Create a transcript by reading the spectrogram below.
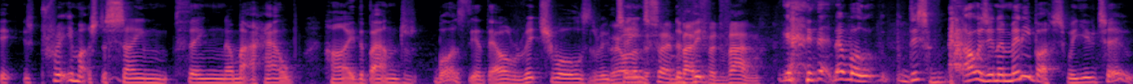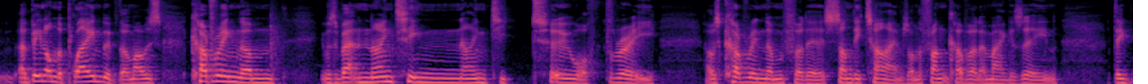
It's pretty much the same thing, no matter how high the band was. The, the old rituals, the routines. They all had the same vid- Bedford van. Yeah. No, well, this. I was in a minibus with U2. I'd been on the plane with them. I was covering them. It was about 1992 or three. I was covering them for the Sunday Times on the front cover of the magazine. They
